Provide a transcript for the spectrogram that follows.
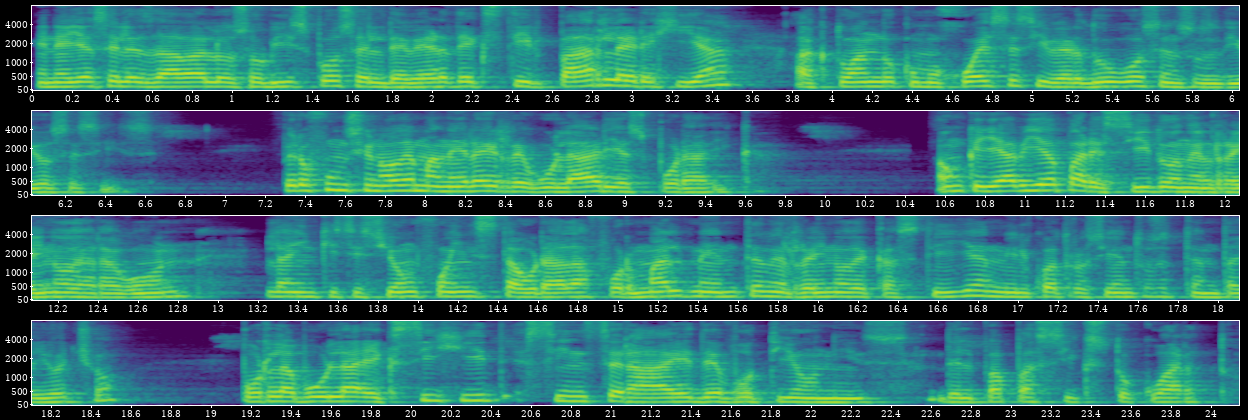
En ella se les daba a los obispos el deber de extirpar la herejía, actuando como jueces y verdugos en sus diócesis. Pero funcionó de manera irregular y esporádica. Aunque ya había aparecido en el reino de Aragón, la Inquisición fue instaurada formalmente en el reino de Castilla en 1478 por la bula Exigit Sincerae Devotionis del Papa Sixto IV.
